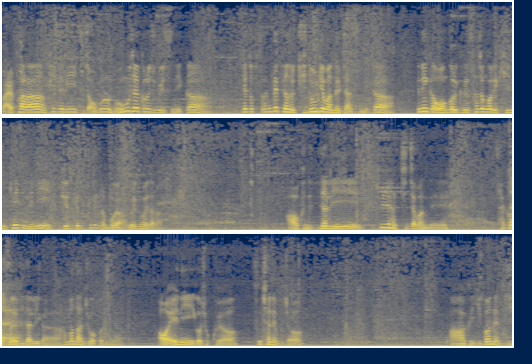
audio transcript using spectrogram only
말파랑 피들이 진짜 어그로를 너무 잘 끌어주고 있으니까 계속 상대편을 뒤돌게 만들지 않습니까? 그러니까 원거리 그 사정거리 긴 케이틀린이 뒤에서 계속 프리딜은 뭐야? 왜 이렇게 많이 달아? 아우 근데 니달리 힐량 진짜 많네. 잘 컸어요 네. 니달리가 한 번도 안 죽었거든요. 어 애니 이거 좋고요. 승천의 부죠. 아 그 이번에 니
